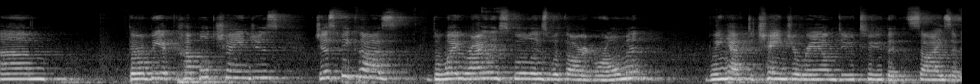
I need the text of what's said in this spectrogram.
year? Um, there will be a couple changes, just because the way Riley School is with our enrollment, we have to change around due to the size of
